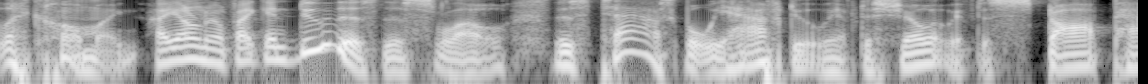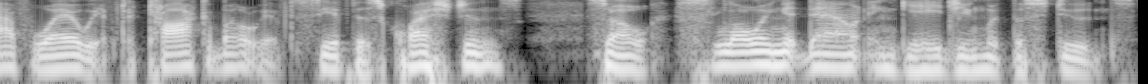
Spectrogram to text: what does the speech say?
Like, oh my, I don't know if I can do this this slow, this task, but we have to. We have to show it. We have to stop halfway. We have to talk about it. We have to see if there's questions. So slowing it down, engaging with the students.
